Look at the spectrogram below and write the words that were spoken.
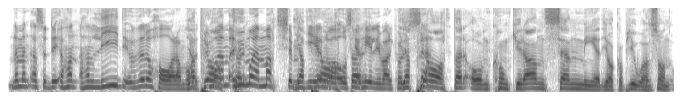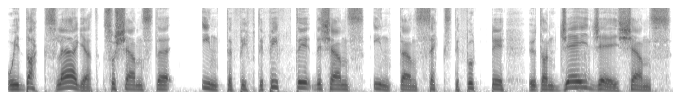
nej men alltså det, han, han lider, vadå har han varit? hur, många, pratar- hur många matcher med jag Genoa och pratar- Oskar Hiljemark har du Jag sett? pratar om konkurrensen med Jakob Johansson och i dagsläget så känns det inte 50-50, det känns inte ens 60-40 utan JJ känns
